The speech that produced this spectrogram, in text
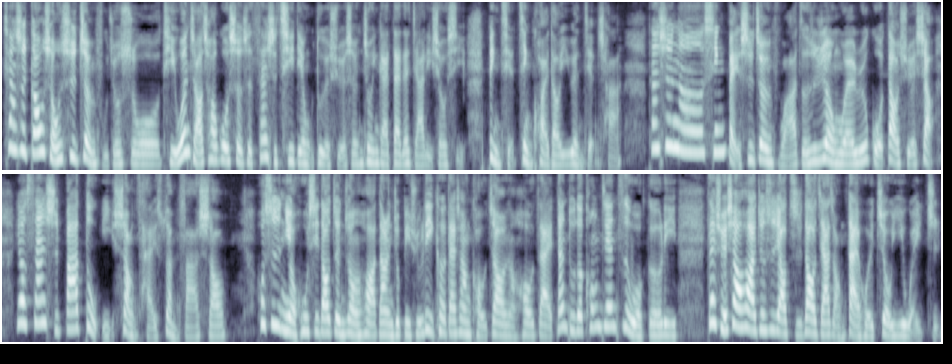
像是高雄市政府就说，体温只要超过摄氏三十七点五度的学生就应该待在家里休息，并且尽快到医院检查。但是呢，新北市政府啊，则是认为如果到学校要三十八度以上才算发烧，或是你有呼吸道症状的话，当然就必须立刻戴上口罩，然后在单独的空间自我隔离。在学校的话，就是要直到家长带回就医为止。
